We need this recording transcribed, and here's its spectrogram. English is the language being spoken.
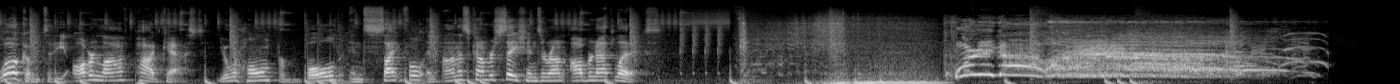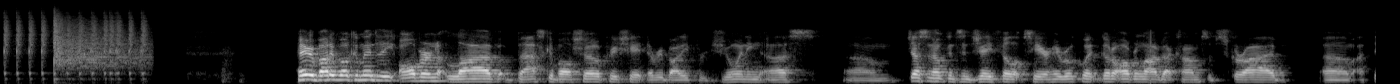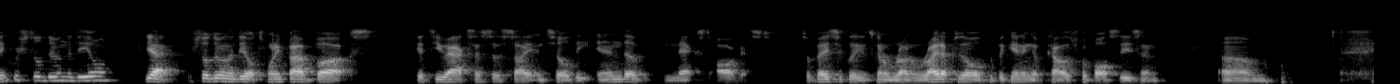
Welcome to the Auburn Live Podcast, your home for bold, insightful, and honest conversations around Auburn athletics. Where you go? Hey, everybody, welcome into the Auburn Live Basketball Show. Appreciate everybody for joining us. Um, Justin Hokanson, Jay Phillips here. Hey, real quick, go to auburnlive.com, subscribe. Um, I think we're still doing the deal. Yeah, we're still doing the deal. 25 bucks gets you access to the site until the end of next August. So basically, it's going to run right up till the beginning of college football season. Um,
